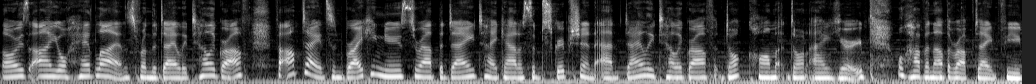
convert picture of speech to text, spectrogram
Those are your headlines from the Daily Telegraph. For updates and breaking news throughout the day, take out a subscription at dailytelegraph.com.au. We'll have another update for you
